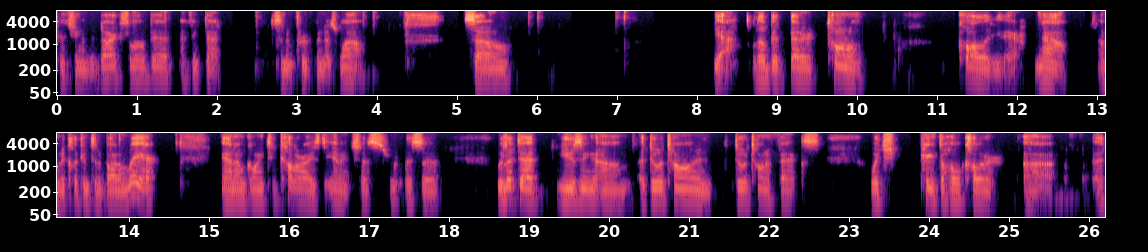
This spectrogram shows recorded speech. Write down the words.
pinching in the darks a little bit. I think that's an improvement as well. So yeah, a little bit better tonal quality there. Now, I'm going to click into the bottom layer and I'm going to colorize the image. This, this uh, we looked at using um, a duotone and duotone effects, which paint the whole color uh, a,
